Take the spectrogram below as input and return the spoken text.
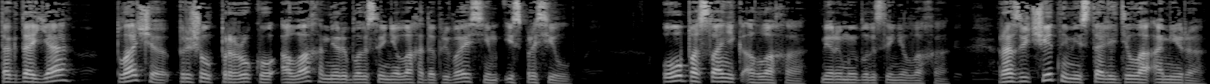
Тогда я, плача, пришел к пророку Аллаха, мир и благословение Аллаха да с ним, и спросил, «О посланник Аллаха, мир ему и благословение Аллаха, разве тщетными стали дела Амира?»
